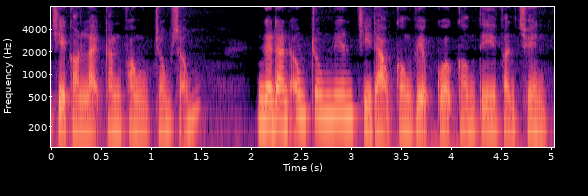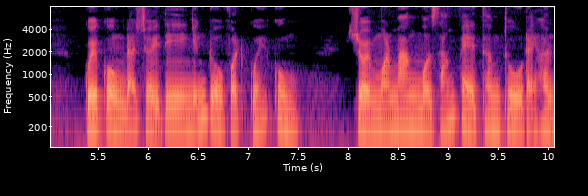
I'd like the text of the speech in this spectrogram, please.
chỉ còn lại căn phòng trống rỗng. Người đàn ông trung niên chỉ đạo công việc của công ty vận chuyển, cuối cùng đã rời đi những đồ vật cuối cùng, rồi mòn mang một dáng vẻ thâm thù đại hận,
